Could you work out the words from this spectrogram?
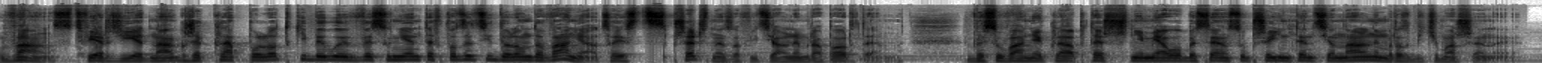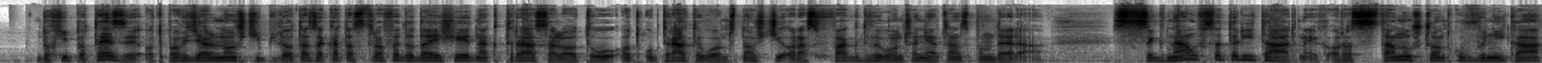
Vance twierdzi jednak, że klapolotki były wysunięte w pozycji do lądowania, co jest sprzeczne z oficjalnym raportem. Wysuwanie klap też nie miałoby sensu przy intencjonalnym rozbiciu maszyny. Do hipotezy odpowiedzialności pilota za katastrofę dodaje się jednak trasa lotu od utraty łączności oraz fakt wyłączenia transpondera. Z sygnałów satelitarnych oraz stanu szczątków wynika,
